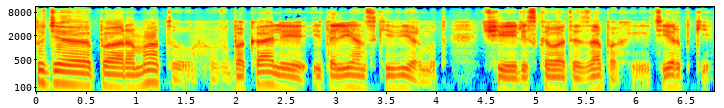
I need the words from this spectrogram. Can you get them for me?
Судя по аромату, в бокале итальянский вермут, чей рисковатый запах и терпкий,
